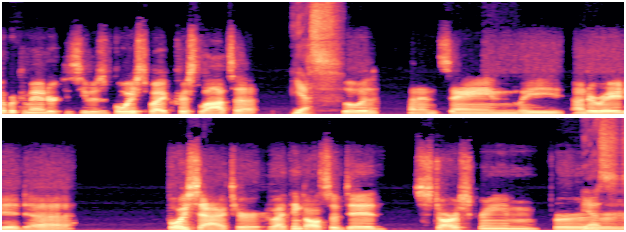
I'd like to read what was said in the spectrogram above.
Cobra Commander because he was voiced by Chris Latta, yes, who was an insanely underrated uh, voice actor, who I think also did Starscream for yes,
